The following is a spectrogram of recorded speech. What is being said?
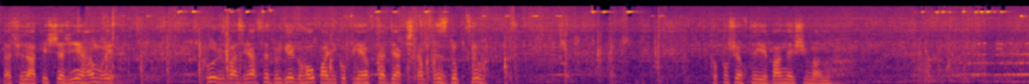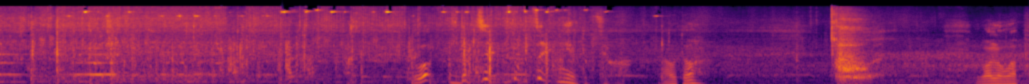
Znaczy napiszcie, że nie hamuję. Kurwa, z jasne drugiego hołpa nie kupiłem wtedy, jak się tam ten zdupcył. Tylko poszłem w te jebane Shimano. O, w dupcy, nie w. Auto. Wolą łapy.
